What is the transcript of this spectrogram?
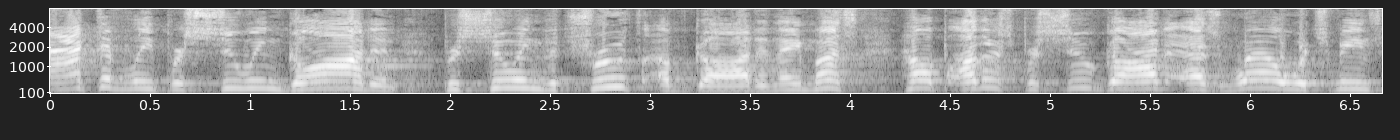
actively pursuing God and pursuing the truth of God, and they must help others pursue God as well, which means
